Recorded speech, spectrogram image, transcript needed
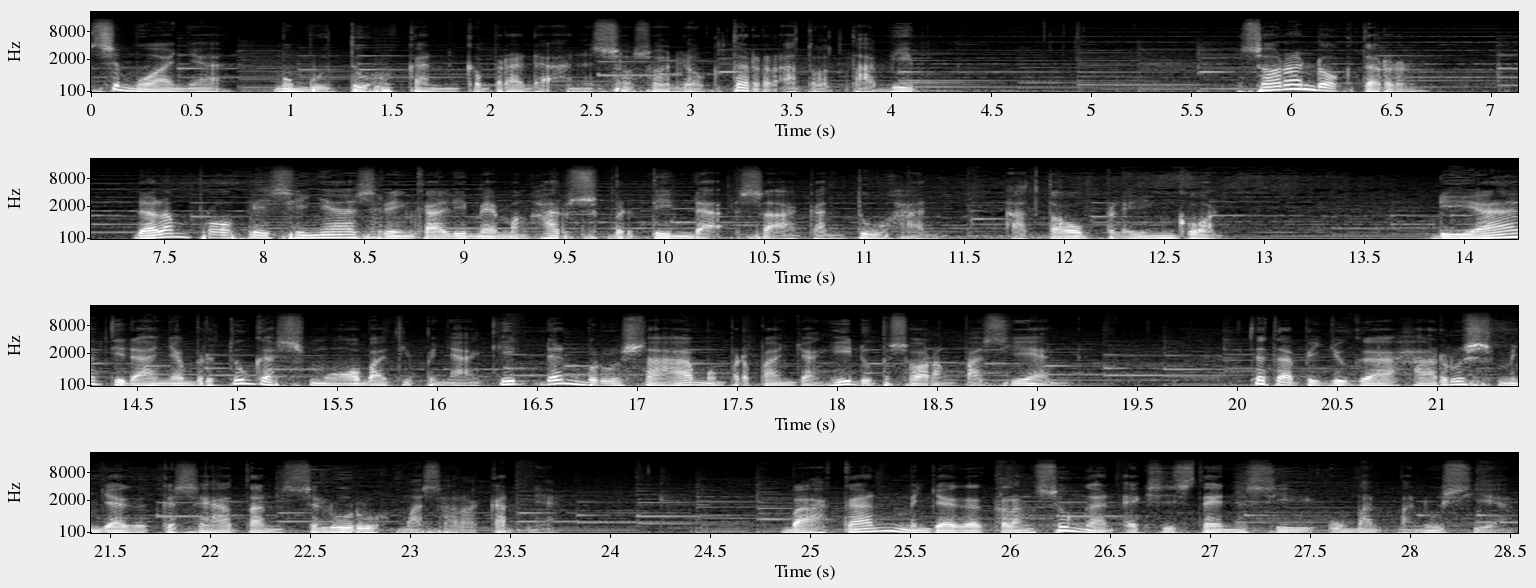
semuanya membutuhkan keberadaan sosok dokter atau tabib. Seorang dokter dalam profesinya sering kali memang harus bertindak seakan Tuhan atau playing God. Dia tidak hanya bertugas mengobati penyakit dan berusaha memperpanjang hidup seorang pasien, tetapi juga harus menjaga kesehatan seluruh masyarakatnya bahkan menjaga kelangsungan eksistensi umat manusia.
